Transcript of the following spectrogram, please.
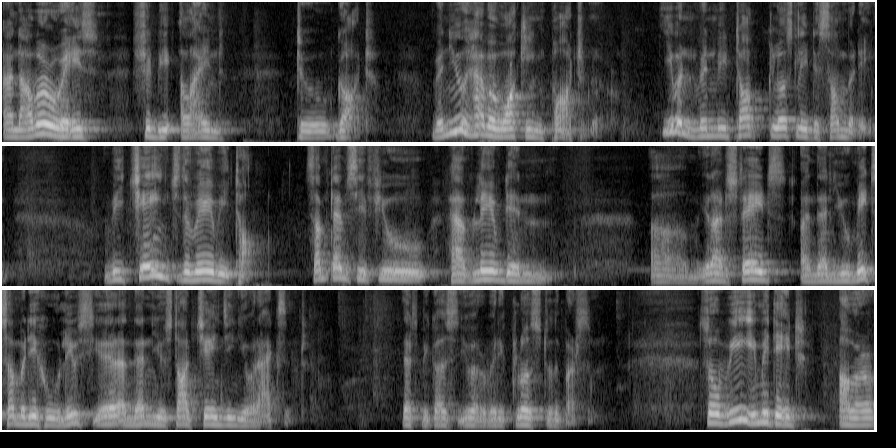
And our ways should be aligned to God. When you have a walking partner, even when we talk closely to somebody, we change the way we talk. Sometimes, if you have lived in um, United States and then you meet somebody who lives here and then you start changing your accent, that's because you are very close to the person. So we imitate our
